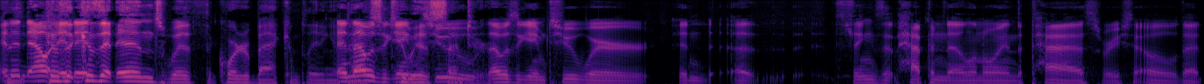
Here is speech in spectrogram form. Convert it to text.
And then now, and it- because it, ends with the quarterback completing a and pass that was a to game his too. center. That was a game too where in uh, things that happened to Illinois in the past, where you say, "Oh, that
